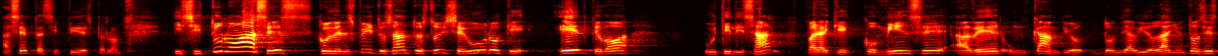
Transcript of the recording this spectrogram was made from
aceptas y pides perdón. Y si tú lo haces con el Espíritu Santo, estoy seguro que Él te va a utilizar para que comience a haber un cambio donde ha habido daño. Entonces,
